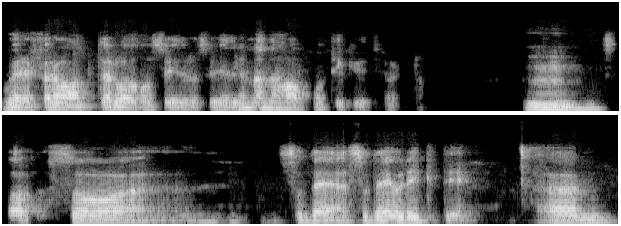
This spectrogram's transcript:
og referater og osv., men det har på en måte ikke utført. Mm. Så, så, så, det, så det er jo riktig. Um,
